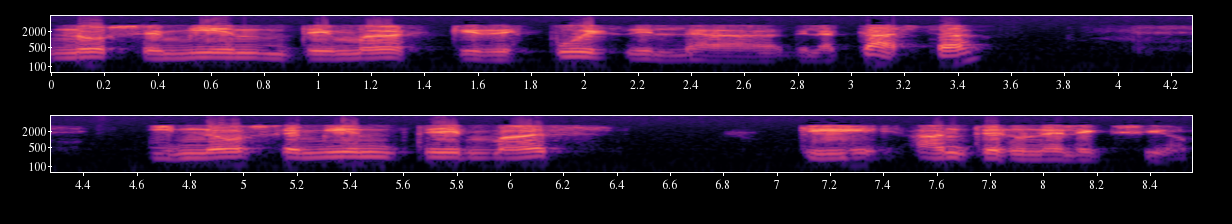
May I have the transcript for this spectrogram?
no se miente más que después de la, de la casa y no se miente más que antes de una elección.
